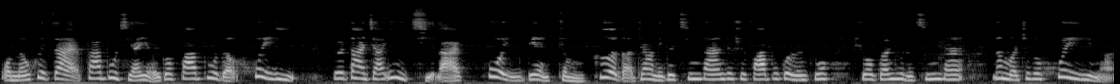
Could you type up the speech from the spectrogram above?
我们会在发布前有一个发布的会议，就是大家一起来过一遍整个的这样的一个清单，就是发布过程中需要关注的清单。那么这个会议呢，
